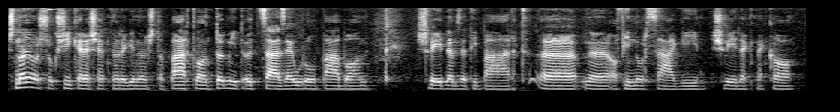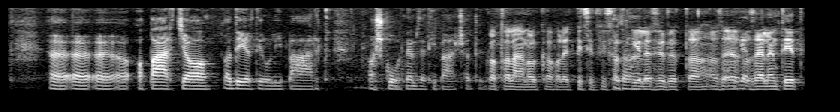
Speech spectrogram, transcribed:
És nagyon sok sikeres etnoregionalista párt van, több mint 500 Európában, svéd nemzeti párt, a finnországi svédeknek a, a pártja, a déltiroli párt, a Skót Nemzeti Párt, stb. Katalánok, ahol egy picit viszont kiéleződött az, az ellentét.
